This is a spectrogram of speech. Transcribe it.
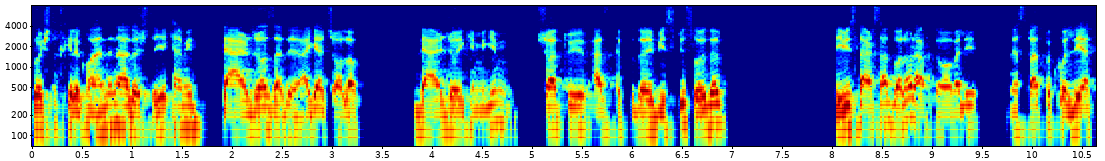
رشد خیره کننده نداشته. یه کمی درجا زده. اگر حالا در جایی که میگیم شاید توی از ابتدای 2020 حدود 200 درصد بالا رفته ولی نسبت به کلیت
